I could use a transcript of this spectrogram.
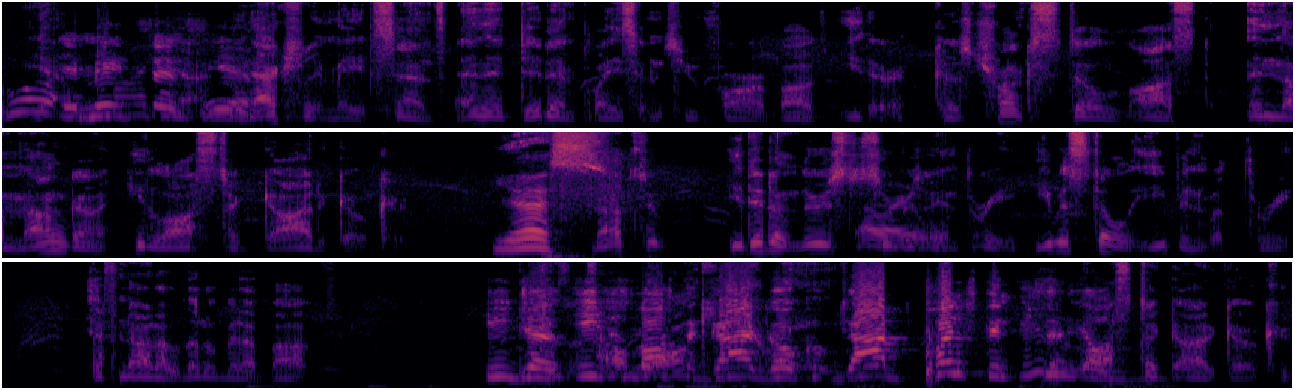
Yeah. It made sense, yeah. It actually made sense, and it didn't place him too far above either, because Trunks still lost in the manga. He lost to God Goku, Yes. not to. He didn't lose to Oh, Super. Saiyan three. He was still even with three, if not a little bit above. He just he just lost to he God Goku. God punched him. He He said, yo, lost to God Goku,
